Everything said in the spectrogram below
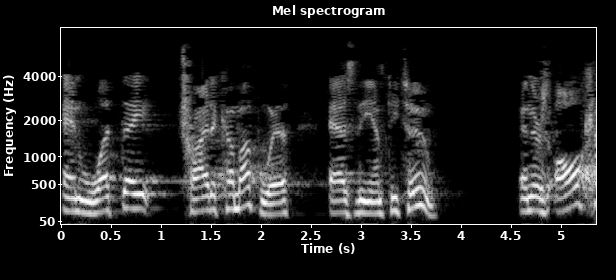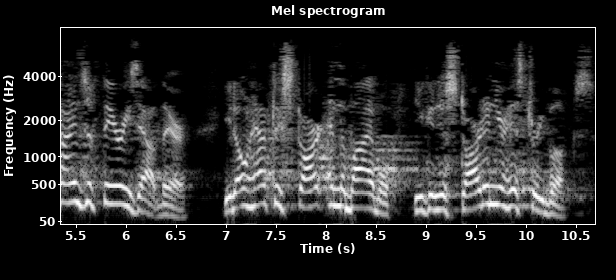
and what they try to come up with as the empty tomb. And there's all kinds of theories out there. You don't have to start in the Bible. You can just start in your history books.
